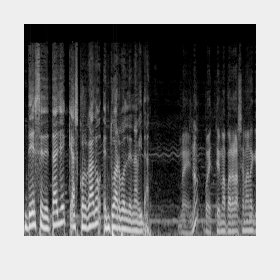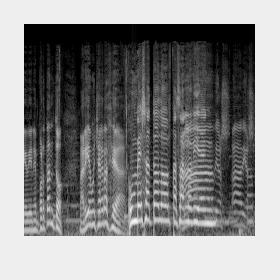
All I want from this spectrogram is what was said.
de ese detalle que has colgado en tu árbol de Navidad. Bueno, pues tema para la semana que viene. Por tanto, María, muchas gracias. Un beso a todos, pasarlo bien. Adiós, adiós.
